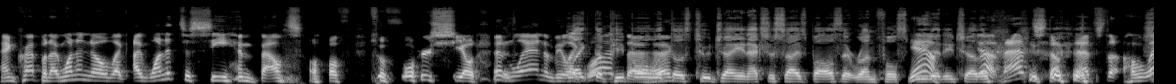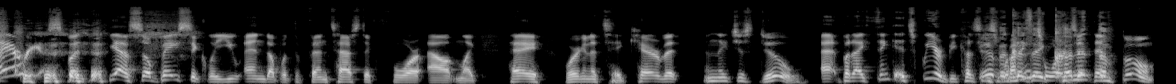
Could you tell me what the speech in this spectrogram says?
and crap, but I want to know, like, I wanted to see him bounce off the force shield and land and be like, like, the people heck? with those two giant exercise balls that run full speed Yeah, at each other. Yeah, that stuff. That's the hilarious. But yeah, so basically you end up with the Fantastic Four out and like, hey, we're gonna take care of it. And they just do. Uh, but I think it's weird because Yeah, he's because running they towards it, couldn't- then the- boom.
